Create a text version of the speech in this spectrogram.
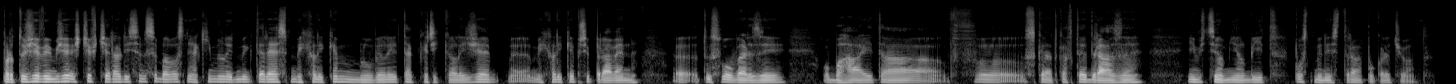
protože vím, že ještě včera, když jsem se bavil s nějakými lidmi, které s Michalikem mluvili, tak říkali, že e, Michalik je připraven e, tu svou verzi obhájit a v, zkrátka v té dráze jim cíl měl být post ministra pokračovat.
